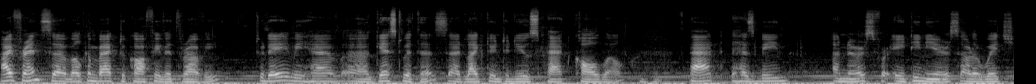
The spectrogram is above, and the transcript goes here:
Hi, friends. Uh, welcome back to Coffee with Ravi. Today we have a guest with us. I'd like to introduce Pat Colwell. Mm-hmm. Pat has been a nurse for 18 years, out of which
